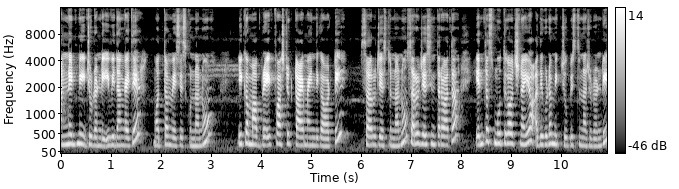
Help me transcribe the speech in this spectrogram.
అన్నిటినీ చూడండి ఈ విధంగా అయితే మొత్తం వేసేసుకున్నాను. ఇక మా బ్రేక్ఫాస్ట్కి టైం అయింది కాబట్టి సర్వ్ చేస్తున్నాను. సర్వ్ చేసిన తర్వాత ఎంత స్మూత్గా వచ్చినాయో అది కూడా మీకు చూపిస్తున్నా చూడండి.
